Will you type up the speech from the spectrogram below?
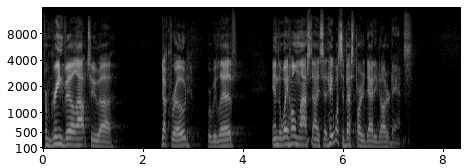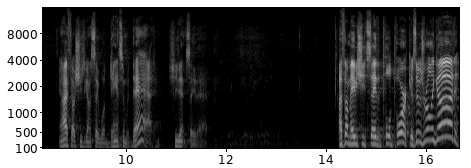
from Greenville out to uh, Duck Road, where we live. And the way home last night, I said, Hey, what's the best part of daddy daughter dance? And I thought she was going to say, Well, dancing with dad. She didn't say that. I thought maybe she'd say the pulled pork because it was really good.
